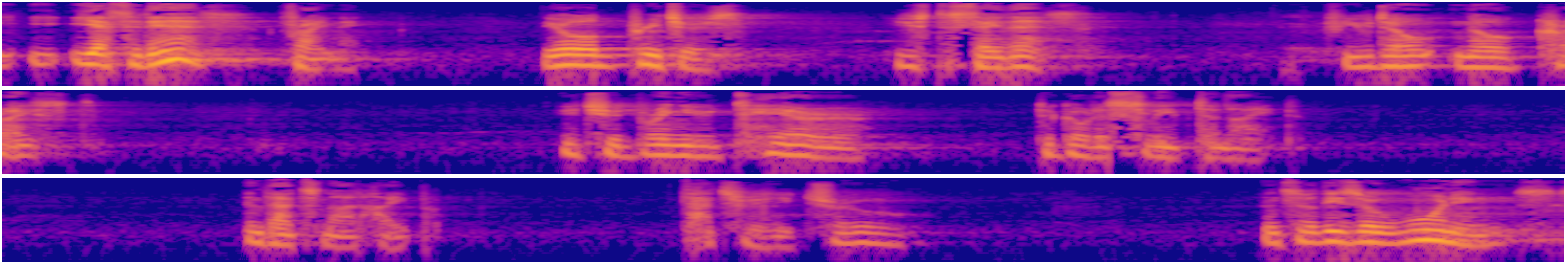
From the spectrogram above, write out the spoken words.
Y- yes, it is frightening. The old preachers used to say this if you don't know Christ, it should bring you terror to go to sleep tonight. And that's not hype. That's really true. And so these are warnings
